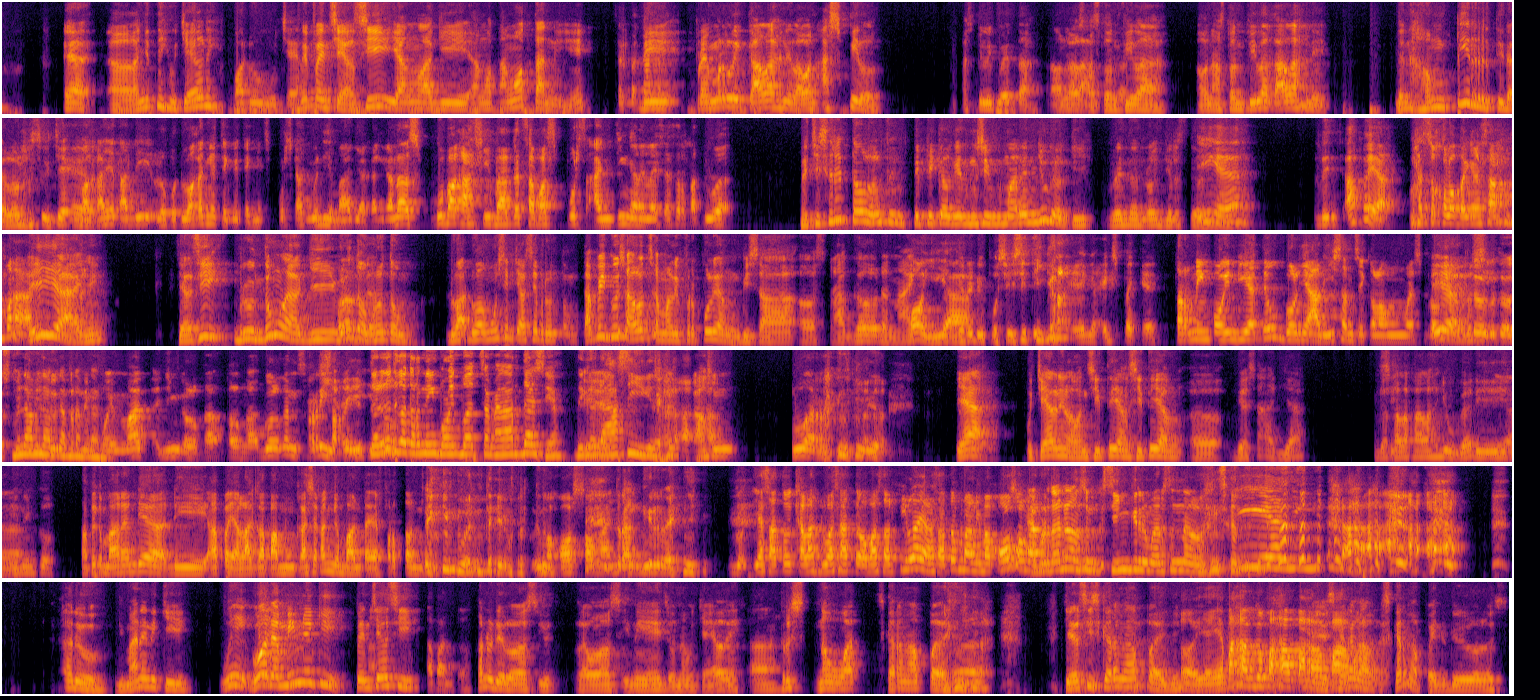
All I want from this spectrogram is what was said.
Ya, eh, lanjut nih UCL nih. Waduh, Ini cewek. fans Chelsea yang lagi anggot-anggotan nih di Premier League kalah nih lawan Aspil. Aspilicueta. Lawan Lawan Aston Aston Villa. Lawan Aston Villa kalah nih. Dan hampir tidak lolos UCL. Makanya tadi lo berdua kan ngeceng-ngecengin Spurs kan gue diem aja kan karena gue makasih banget sama Spurs anjing ngalahin Leicester 4-2. Manchester United tau loh tuh tipikal kayak musim kemarin juga Ki. Brendan Rodgers tuh. Iya. Di- apa ya? Masuk ke lubang yang sama. Iya ini. Chelsea beruntung lagi. Beruntung, bangsa. beruntung. Dua dua musim Chelsea beruntung. Tapi gue salut sama Liverpool yang bisa uh, struggle dan naik. Oh iya. Akhirnya di posisi tiga ya nggak expect ya. Turning point dia tuh golnya Alisson sih kalau West Brom. iya betul sih. betul. Benar, benar, benar, turning benar. point mat. Anjing kalau kalau nggak gol kan seri. Seri. anjing. dan itu juga turning point buat Sam Allardyce ya degradasi gitu kan Langsung keluar gitu. ya UCL nih lawan City yang City yang eh, biasa aja udah kalah-kalah juga di Iya. ini kok Tapi kemarin dia di apa ya laga pamungkasnya kan ngebantai Everton kan. Bantai 5-0 anjing. terakhir anjing. Ya satu kalah 2-1 sama Aston Villa, yang satu menang 5-0 kan. Everton langsung kesingkir sama Arsenal. Iya anjing. Aduh, gimana nih Ki? Gue Gua ada meme-nya Ki, fan Chelsea. apaan tuh? Kan udah lolos lolos ini ya zona UCL nih. Ah. Terus now what? Sekarang apa? Chelsea sekarang apa ini? Oh iya ya paham gue paham paham Ya, paham. sekarang apa- sekarang apa itu dia lolos?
